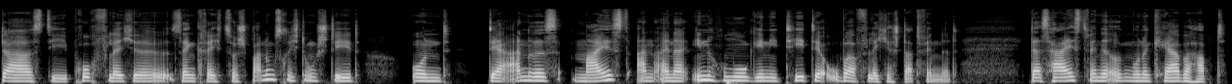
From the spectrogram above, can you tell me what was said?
dass die Bruchfläche senkrecht zur Spannungsrichtung steht und der Anriss meist an einer Inhomogenität der Oberfläche stattfindet. Das heißt, wenn ihr irgendwo eine Kerbe habt,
